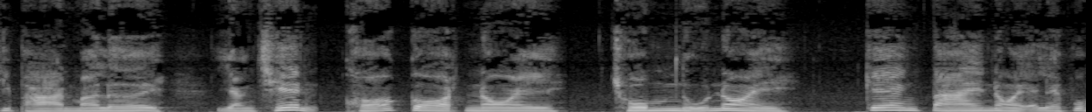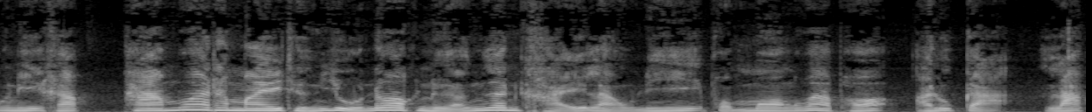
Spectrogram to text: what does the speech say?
ที่ผ่านมาเลย อย่างเช่น ขอกอดหน่อย ชมหนูหน่อย แกล้งตายหน่อยอะไรพวกนี้ครับ ถามว่าทำไมถึงอยู่นอกเหนือเงื่อนไขเหล่านี้ ผมมองว่าเพราะอลุกะรัก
